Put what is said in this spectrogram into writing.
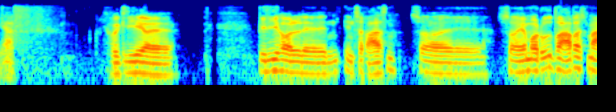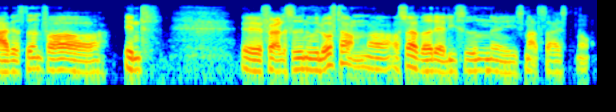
jeg kunne ikke lige øh, vedligeholde øh, interessen, så, øh, så jeg måtte ud på arbejdsmarkedet i stedet for at endte øh, før eller siden ude i Lufthavnen, og, og så har jeg været der lige siden øh, i snart 16 år.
